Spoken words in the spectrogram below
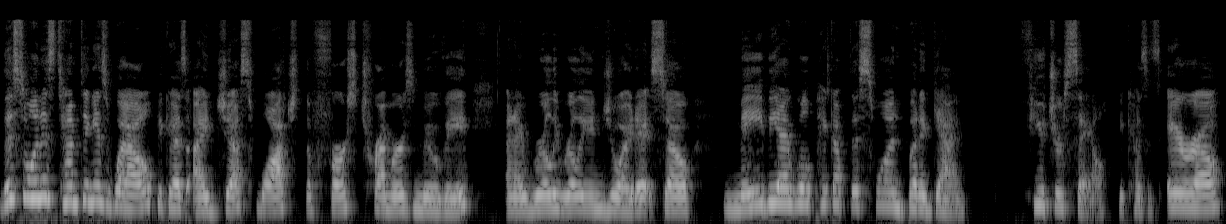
This one is tempting as well because I just watched the first Tremors movie and I really, really enjoyed it. So maybe I will pick up this one, but again, future sale because it's Arrow.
